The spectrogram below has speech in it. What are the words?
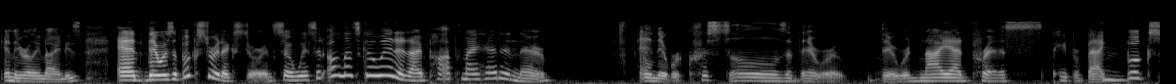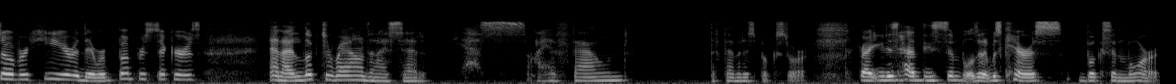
in the early 90s. And there was a bookstore next door, and so we said, "Oh, let's go in." And I popped my head in there, and there were crystals, and there were there were Naiad Press paperback mm. books over here. and There were bumper stickers, and I looked around and I said, "Yes, I have found the feminist bookstore, right? You just had these symbols, and it was Charis Books and More.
